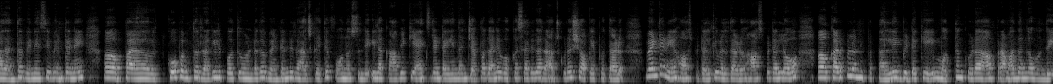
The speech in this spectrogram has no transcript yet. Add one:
అదంతా వినేసి వెంటనే ప కోపంతో రగిలిపోతూ ఉండగా వెంటనే రాజుకైతే ఫోనొస్తుంది. ఇలా కావ్యకి యాక్సిడెంట్ అయ్యిందని చెప్పగానే ఒక్కసారిగా రాజు కూడా షాక్ అయిపోతాడు. వెంటనే హాస్పిటల్‌కి వెళ్తాడు. హాస్పిటల్‌లో కడుపులోని తల్లి, బిడ్డకి మొత్తం కూడా ప్రమాదంగా ఉంది.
